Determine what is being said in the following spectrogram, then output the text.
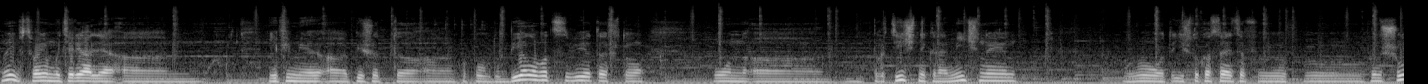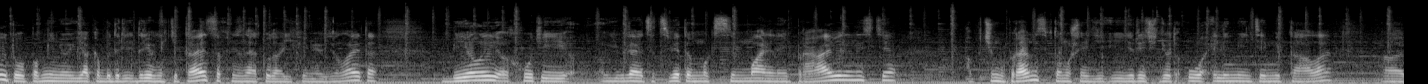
Ну и в своем материале э, Ефимия э, пишет э, по поводу белого цвета, что он э, практичный, экономичный. Вот. И что касается фэншуй, то по мнению якобы древних китайцев, не знаю откуда Ефимия взяла это, белый, хоть и является цветом максимальной правильности, а почему правильности? Потому что и речь идет о элементе металла, а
